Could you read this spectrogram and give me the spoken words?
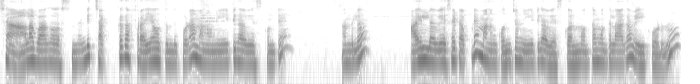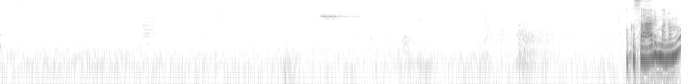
చాలా బాగా వస్తుందండి. చక్కగా ఫ్రై అవుతుంది కూడా. మనం నీట్గా వేసుకుంటే అందులో ఆయిల్లో వేసేటప్పుడే మనం కొంచెం నీట్గా వేసుకోవాలి. ముద్ద ముద్దలాగా వేయకూడదు. ఒకసారి మనము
